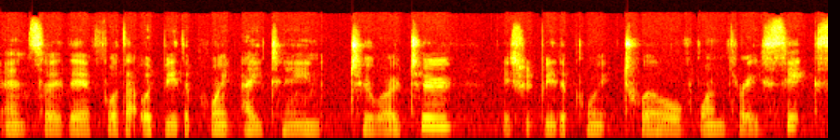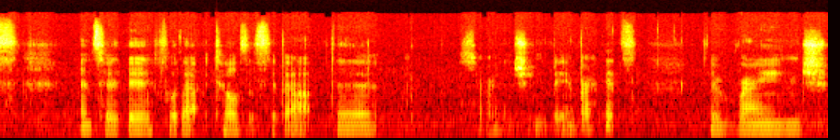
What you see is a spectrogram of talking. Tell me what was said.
And so therefore that would be the point 18202. This would be the point 12136 and so therefore that tells us about the, sorry that shouldn't be in brackets, the range,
